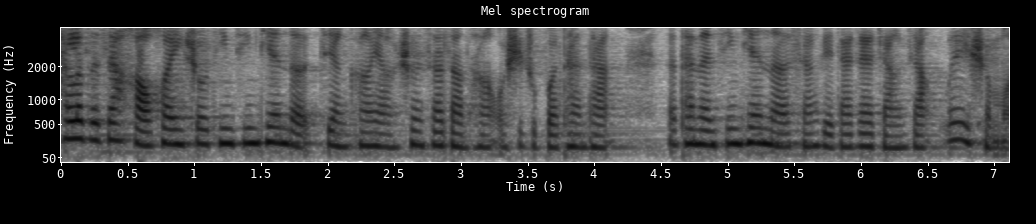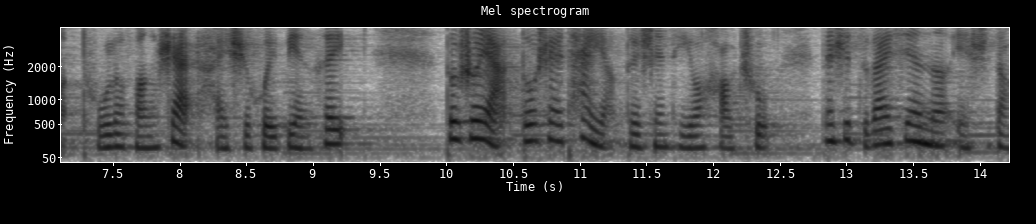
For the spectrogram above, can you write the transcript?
Hello，大家好，欢迎收听今天的健康养生小讲堂，我是主播探探。那探探今天呢，想给大家讲讲为什么涂了防晒还是会变黑。都说呀，多晒太阳对身体有好处，但是紫外线呢，也是导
